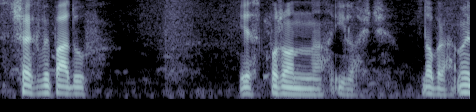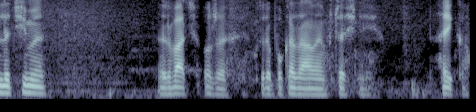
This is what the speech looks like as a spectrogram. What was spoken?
z trzech wypadów. Jest porządna ilość. Dobra, my lecimy rwać orzechy, które pokazałem wcześniej. Hejka.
